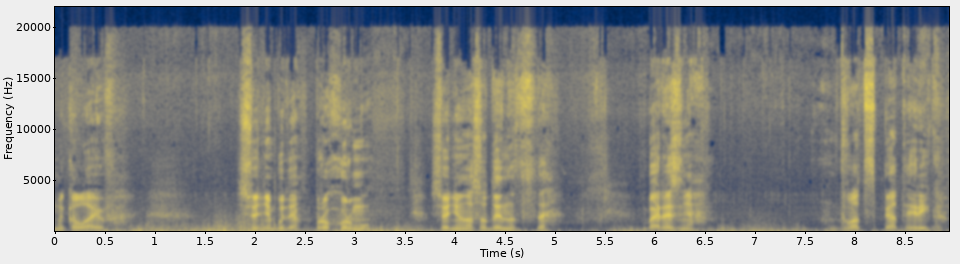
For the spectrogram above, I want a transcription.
Миколаїв. Сьогодні буде про хурму. Сьогодні у нас 11 березня, 25 рік.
